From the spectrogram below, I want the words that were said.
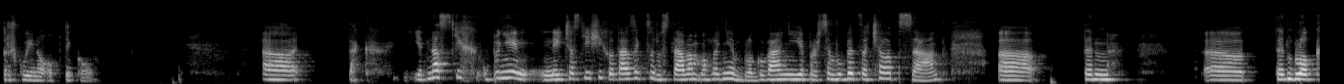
trošku jinou optikou. Uh, tak jedna z těch úplně nejčastějších otázek, co dostávám ohledně blogování, je, proč jsem vůbec začala psát. Uh, ten, uh, ten blog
